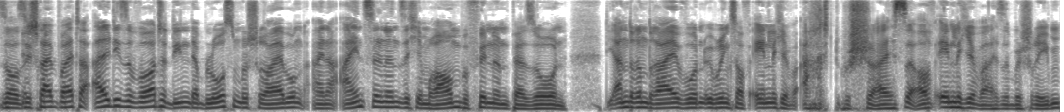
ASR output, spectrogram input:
So, sie schreibt weiter, all diese Worte dienen der bloßen Beschreibung einer einzelnen sich im Raum befindenden Person. Die anderen drei wurden übrigens auf ähnliche, ach du Scheiße, auf ähnliche Weise beschrieben,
